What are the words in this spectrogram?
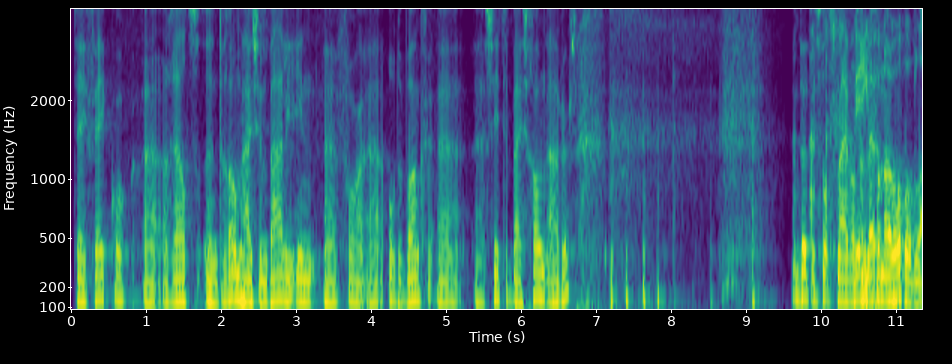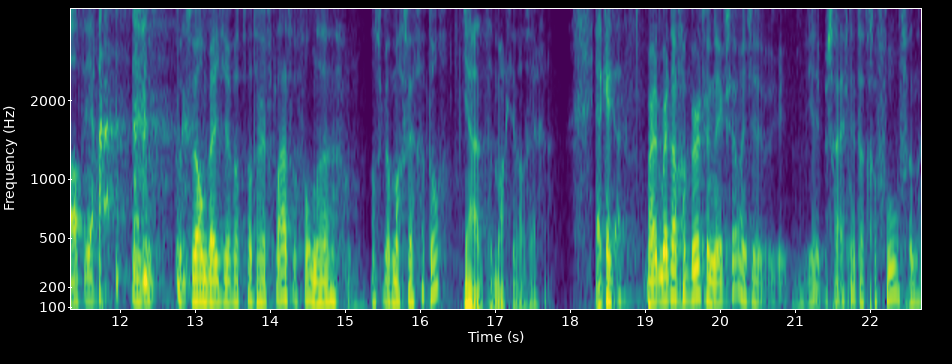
tv-kok eh, ruilt een droomhuis in Bali in eh, voor eh, op de bank eh, eh, zitten bij schoonouders. Dat is volgens mij wat iets van een roddelblad, ja. Dat, is wel een beetje wat, wat er heeft plaatsgevonden, als ik dat mag zeggen, toch? Ja, dat mag je wel zeggen. Ja, kijk, eh, Maar, maar dan gebeurt er niks, hè? Want je, je beschrijft net dat gevoel van...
